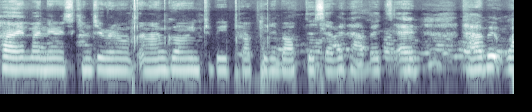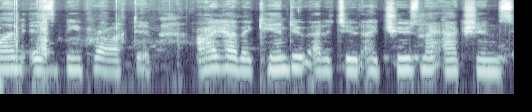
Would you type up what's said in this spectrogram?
Hi, my name is Kinsey Reynolds, and I'm going to be talking about the seven habits. And habit one is be proactive. I have a can do attitude. I choose my actions,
